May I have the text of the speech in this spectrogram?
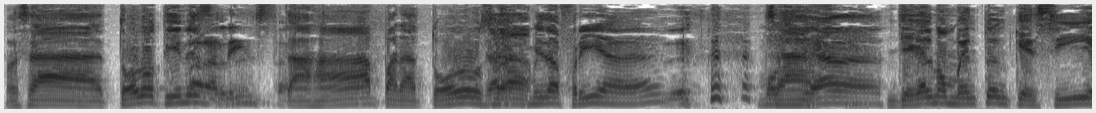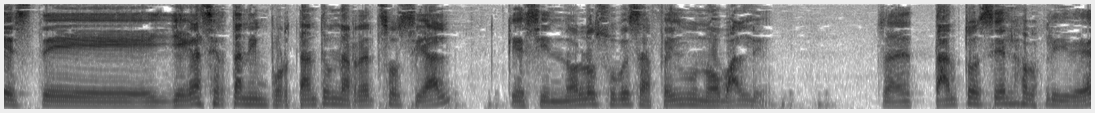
o sea, todo tienes, Para el Insta. ajá, para todo, o Ya la sea, comida fría, ¿eh? o sea, llega el momento en que sí, este, llega a ser tan importante una red social que si no lo subes a Facebook no vale. O sea, tanto así es la validez.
